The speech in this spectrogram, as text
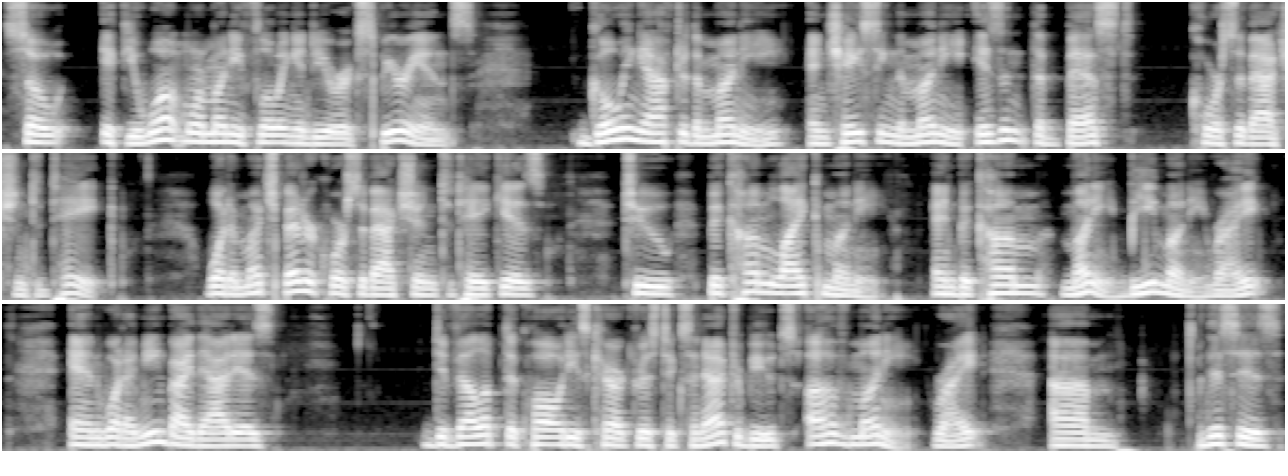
So if you want more money flowing into your experience, going after the money and chasing the money isn't the best course of action to take. What a much better course of action to take is to become like money and become money, be money, right? And what I mean by that is develop the qualities, characteristics, and attributes of money, right? Um, this is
